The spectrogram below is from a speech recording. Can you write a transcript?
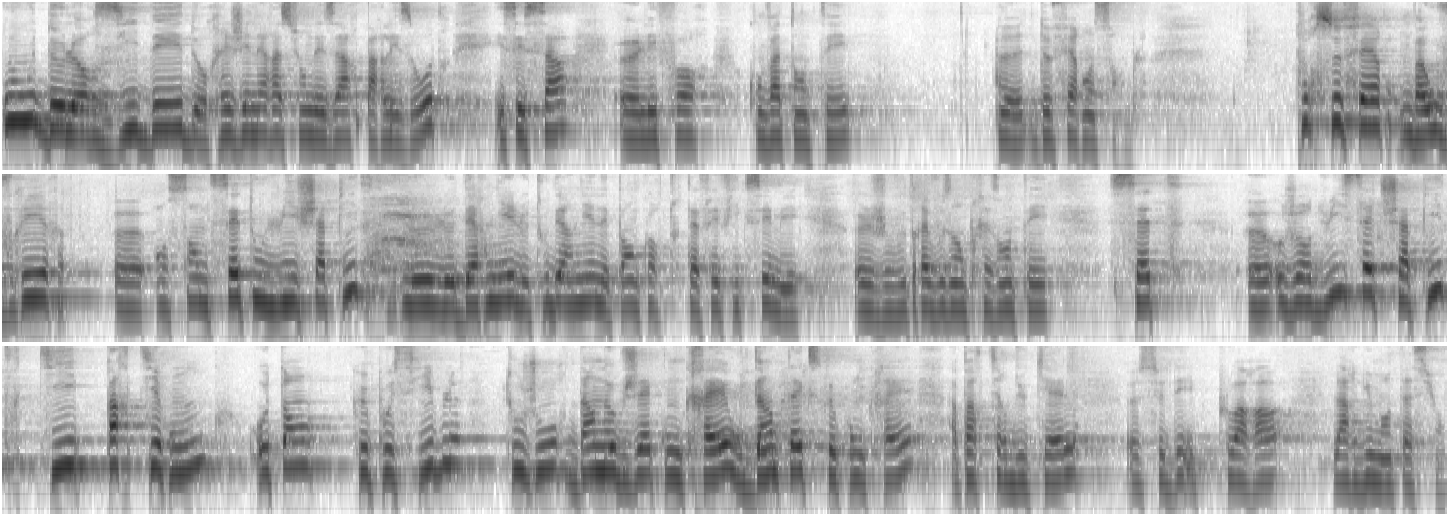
ou de leurs idées de régénération des arts par les autres. Et c'est ça euh, l'effort qu'on va tenter euh, de faire ensemble. Pour ce faire, on va ouvrir ensemble sept ou huit chapitres. Le, dernier, le tout dernier n'est pas encore tout à fait fixé, mais je voudrais vous en présenter sept aujourd'hui. Sept chapitres qui partiront autant possible toujours d'un objet concret ou d'un texte concret à partir duquel se déploiera l'argumentation.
